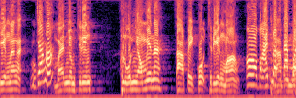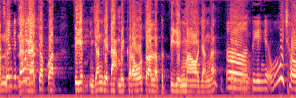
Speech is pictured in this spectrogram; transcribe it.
ជាងហ្នឹងហ่ะអញ្ចឹងហ៎មិនមែនខ្ញុំច្រៀងខ្លួនខ្ញុំទេណាតាពេកុច្រៀងហ្មងអូបងឯងធ្លាប់ស្ដាប់គាត់ច្រៀងពីទូចហ្នឹងហើយចុះគាត់ទៀបអញ្ចឹងគេដាក់មីក្រូតលបទាញមកអញ្ចឹងណាអឺទាញអូឈរ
